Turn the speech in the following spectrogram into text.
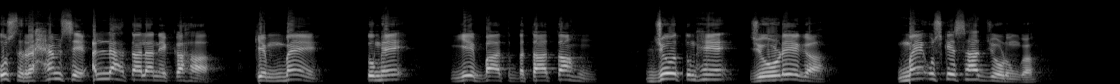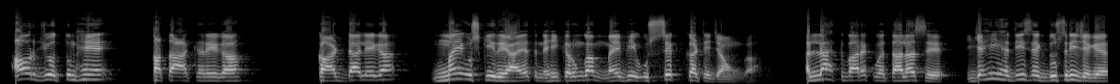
اس رحم سے اللہ تعالیٰ نے کہا کہ میں تمہیں یہ بات بتاتا ہوں، جو تمہیں جوڑے گا، میں اس کے ساتھ جوڑوں گا۔ اور جو تمہیں قطع کرے گا، کاٹ ڈالے گا، میں اس کی رعایت نہیں کروں گا، میں بھی اس سے کٹ جاؤں گا۔ اللہ تبارک و تعالیٰ سے یہی حدیث ایک دوسری جگہ،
